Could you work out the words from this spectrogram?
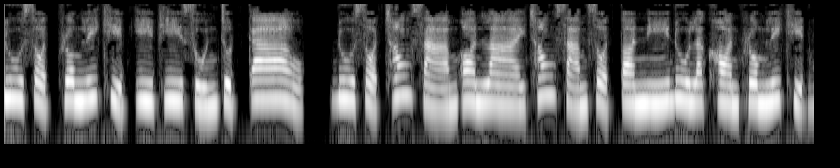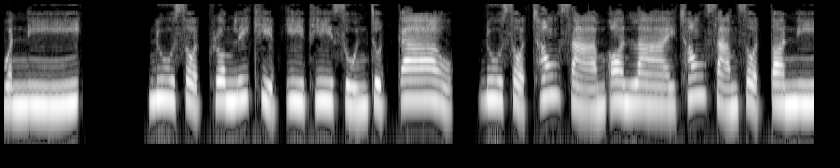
ดูสดพรมลิขิต EP 0.9 ดูสดช่อง 3 ออนไลน์ช่อง 3 สดตอนนี้ดูละครพรมลิขิตวันนี้ ดูสดพรมลิขิต EP 0.9 ดูสดช่อง 3 ออนไลน์ช่อง 3 สดตอนนี้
